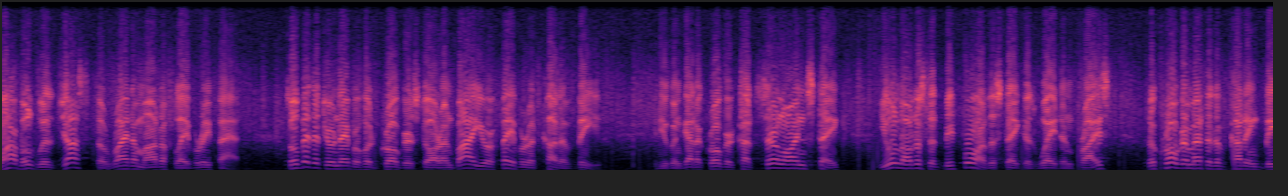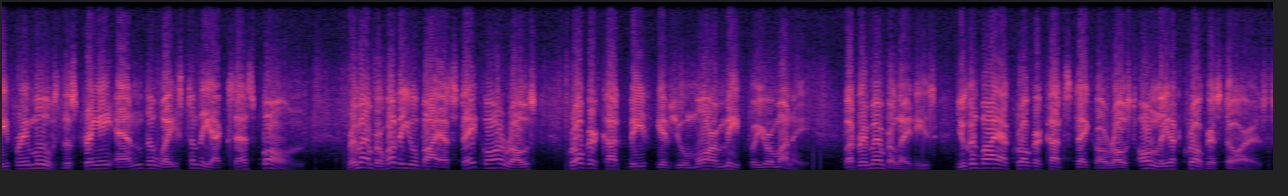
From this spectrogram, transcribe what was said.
marbled with just the right amount of flavory fat. So visit your neighborhood Kroger store and buy your favorite cut of beef. If you can get a Kroger cut sirloin steak, you'll notice that before the steak is weighed and priced, the Kroger method of cutting beef removes the stringy end, the waste, and the excess bone. Remember, whether you buy a steak or roast, Kroger cut beef gives you more meat for your money. But remember, ladies, you can buy a Kroger cut steak or roast only at Kroger stores.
